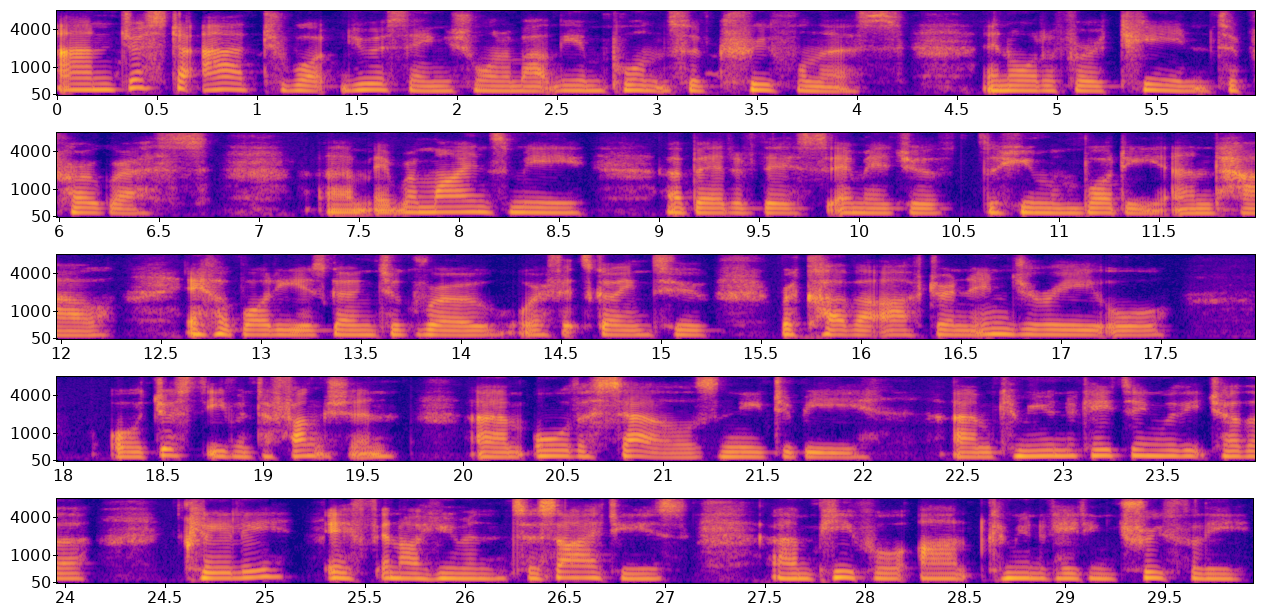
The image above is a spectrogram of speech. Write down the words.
And just to add to what you were saying, Sean, about the importance of truthfulness in order for a team to progress, um, it reminds me a bit of this image of the human body and how if a body is going to grow or if it's going to recover after an injury or or just even to function, um, all the cells need to be um, communicating with each other clearly. If in our human societies, um, people aren't communicating truthfully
